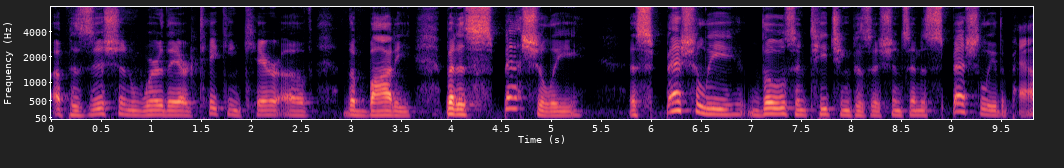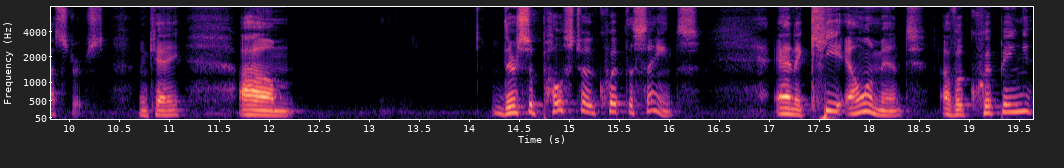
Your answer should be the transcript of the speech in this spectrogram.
a position where they are taking care of the body, but especially, especially those in teaching positions and especially the pastors. Okay. Um, they're supposed to equip the saints. And a key element of equipping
